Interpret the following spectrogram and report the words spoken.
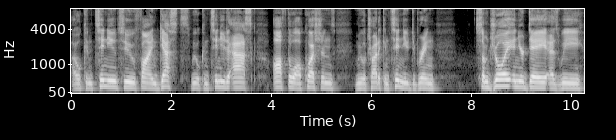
I will continue to find guests. We will continue to ask off the wall questions. And we will try to continue to bring some joy in your day as we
